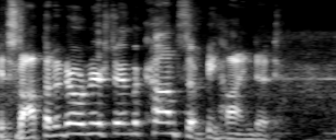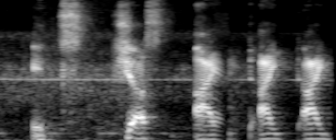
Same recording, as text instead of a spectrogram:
It's not that I don't understand the concept behind it. It's just I I I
